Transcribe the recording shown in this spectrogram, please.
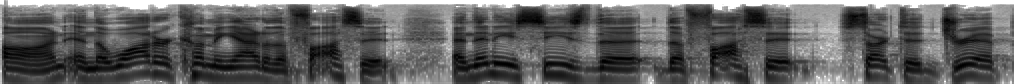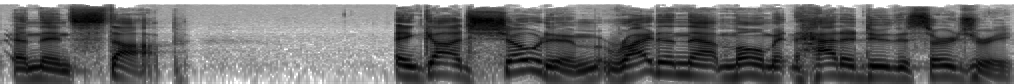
on and the water coming out of the faucet. And then he sees the, the faucet start to drip and then stop. And God showed him right in that moment how to do the surgery.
